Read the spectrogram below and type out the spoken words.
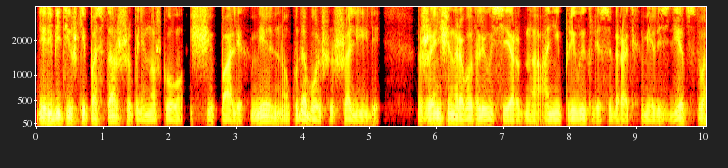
И ребятишки постарше понемножку щипали хмель, но куда больше шалили — Женщины работали усердно, они привыкли собирать хмель с детства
